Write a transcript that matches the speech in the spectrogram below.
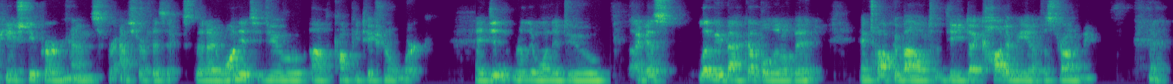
PhD programs for astrophysics, that I wanted to do uh, computational work. I didn't really want to do, I guess, let me back up a little bit and talk about the dichotomy of astronomy.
